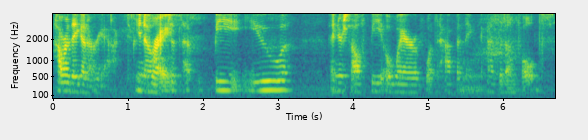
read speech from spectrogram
how are they gonna react? You know, Right. just be you and yourself be aware of what's happening as it unfolds.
